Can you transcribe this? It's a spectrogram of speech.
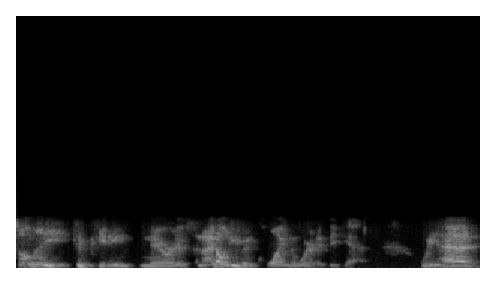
so many competing narratives, and I don't even quite know where to begin. We had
